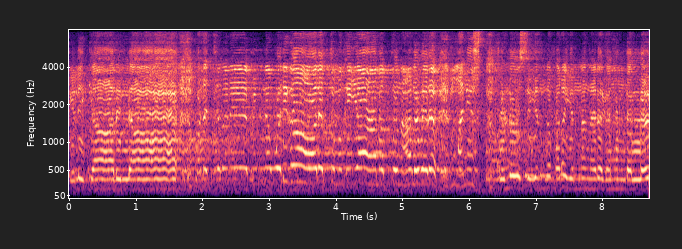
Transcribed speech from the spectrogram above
കിളിക്കാറില്ല. പഠിച്ചവനെ പിന്നെ ഒരു കാലത്തും കിയാമത്ത് നാൾ വരെ മനുഷ്യ എന്ന് പറയുന്ന നരകമുണ്ടല്ലോ.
